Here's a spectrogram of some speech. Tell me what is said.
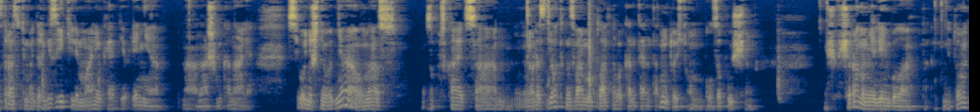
Здравствуйте, мои дорогие зрители. Маленькое объявление на нашем канале. С сегодняшнего дня у нас запускается раздел так называемого платного контента. Ну, то есть он был запущен еще вчера, но мне лень было, так это не то,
